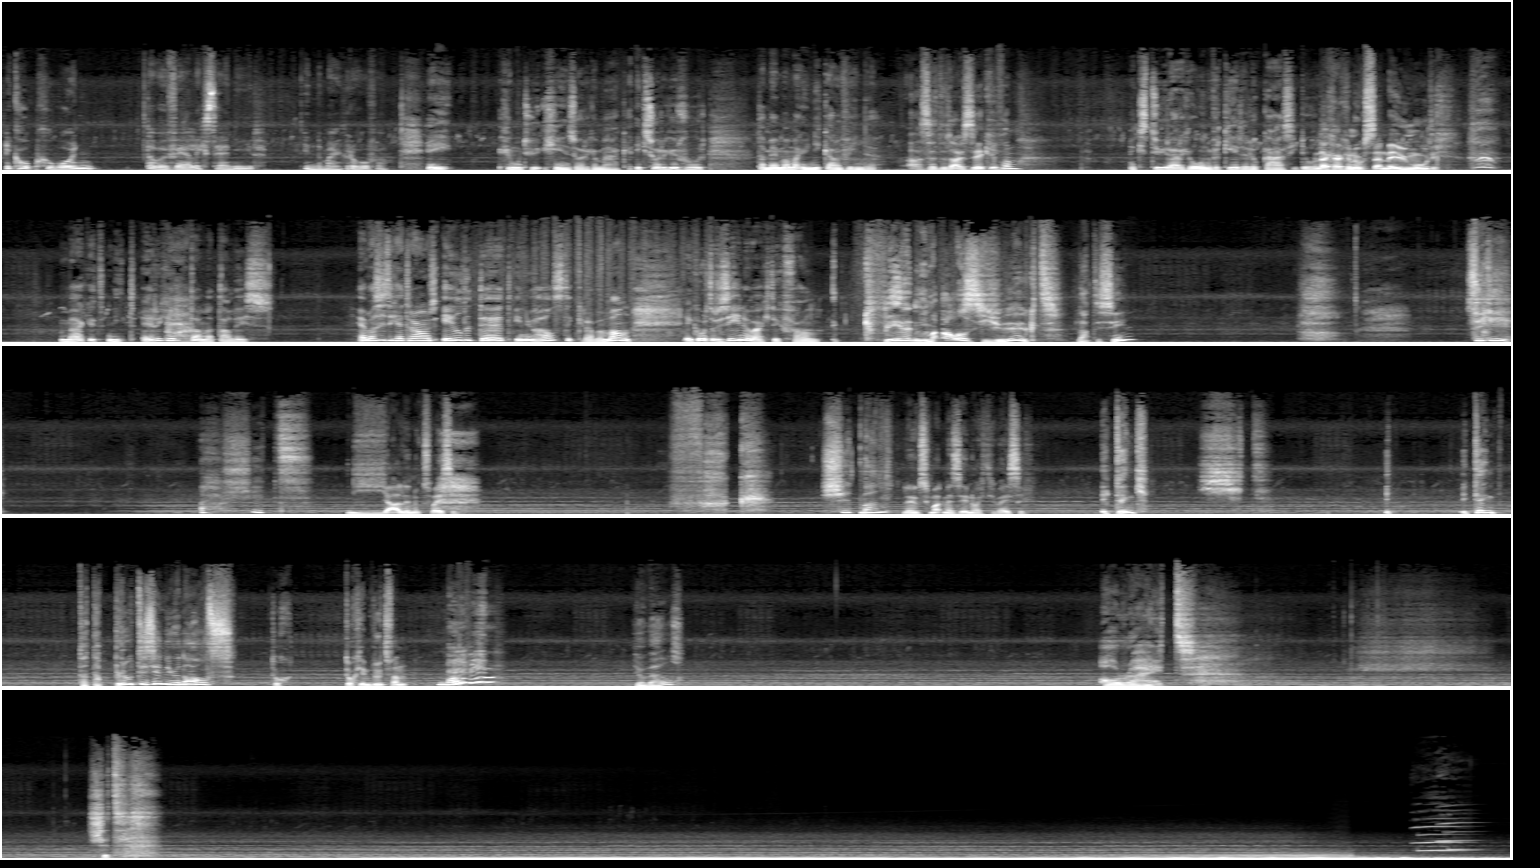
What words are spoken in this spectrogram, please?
Ik hoop gewoon dat we veilig zijn hier, in de mangroven. Hé, hey, je moet u geen zorgen maken. Ik zorg ervoor dat mijn mama u niet kan vinden. Ah, je daar zeker van? Ik stuur haar gewoon een verkeerde locatie door. Dat gaat genoeg zijn, met uw moeder. Maak het niet erger dan het al is. En wat zit jij trouwens heel de tijd in uw hals te krabben? Man, ik word er zenuwachtig van. Ik weet het niet, maar alles jeukt. Laat eens zien. Ziggy, Shit. Ja, Lennox, wat is er? shit man. Lennox, je maakt mij zenuwachtig, is er? Ik denk... Shit. Ik, ik denk dat dat bloed is in uw hals. Toch, toch geen bloed van... Merwin? Jawel. All right. Shit.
